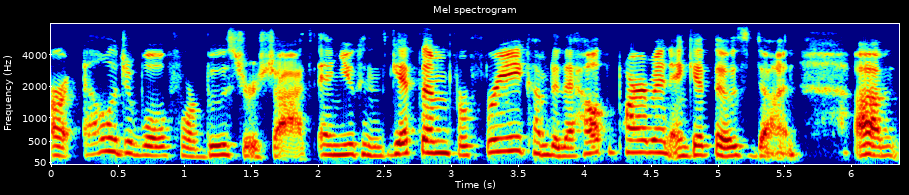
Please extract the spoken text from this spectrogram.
are eligible for booster shots, and you can get them for free. Come to the health department and get those done. Um,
